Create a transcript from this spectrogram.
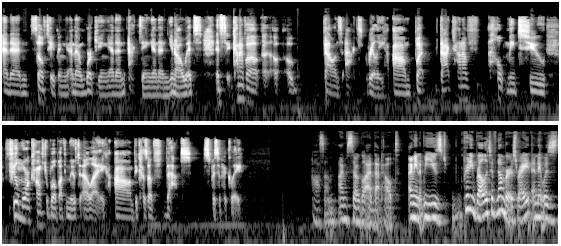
and then self taping and then working and then acting and then you know it's it's kind of a, a, a balance act, really. Um, but that kind of helped me to feel more comfortable about the move to LA um, because of that specifically. Awesome. I'm so glad that helped. I mean, we used pretty relative numbers, right? And it was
